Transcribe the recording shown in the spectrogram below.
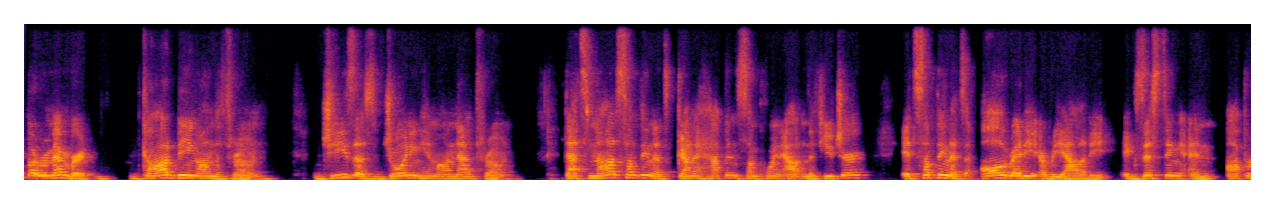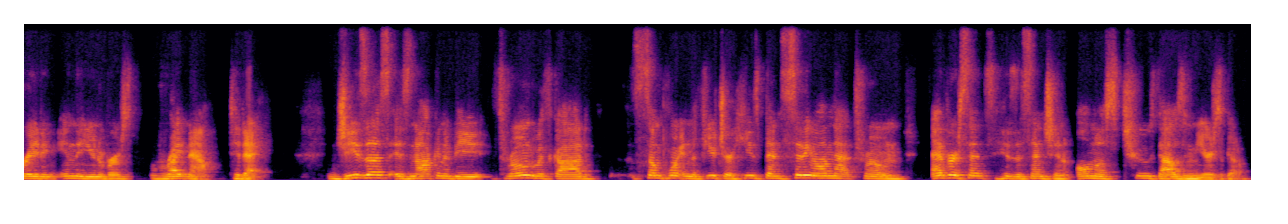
But remember, God being on the throne, Jesus joining him on that throne, that's not something that's going to happen some point out in the future. It's something that's already a reality existing and operating in the universe right now, today. Jesus is not going to be throned with God some point in the future. He's been sitting on that throne ever since his ascension almost 2,000 years ago.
